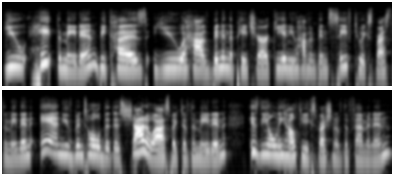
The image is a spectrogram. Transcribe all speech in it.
you hate the maiden because you have been in the patriarchy and you haven't been safe to express the maiden and you've been told that this shadow aspect of the maiden is the only healthy expression of the feminine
